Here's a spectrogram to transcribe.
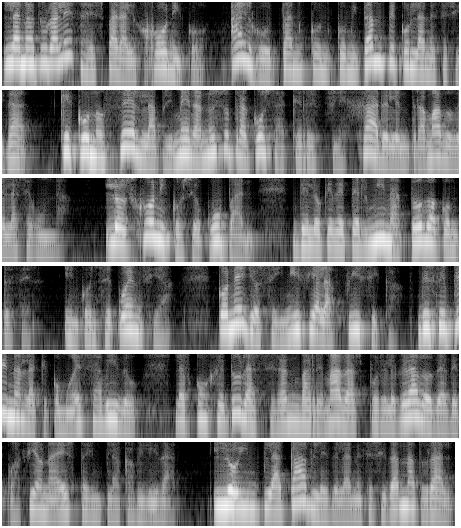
La naturaleza es para el jónico algo tan concomitante con la necesidad, que conocer la primera no es otra cosa que reflejar el entramado de la segunda. Los jónicos se ocupan de lo que determina todo acontecer, y en consecuencia, con ello se inicia la física, disciplina en la que, como es sabido, las conjeturas serán barremadas por el grado de adecuación a esta implacabilidad. Lo implacable de la necesidad natural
